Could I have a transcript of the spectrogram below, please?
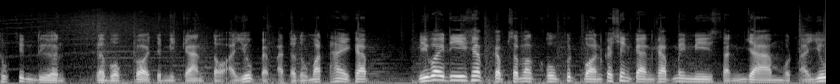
ทุกสิ้นเดือน ระบบก็จะมีการต่ออายุแบบอัตโนมัติให้ครับ BYD ครับกับสมาคมฟุตบอลก็เช่นกันครับ ไม่มีสัญญาหมดอายุ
